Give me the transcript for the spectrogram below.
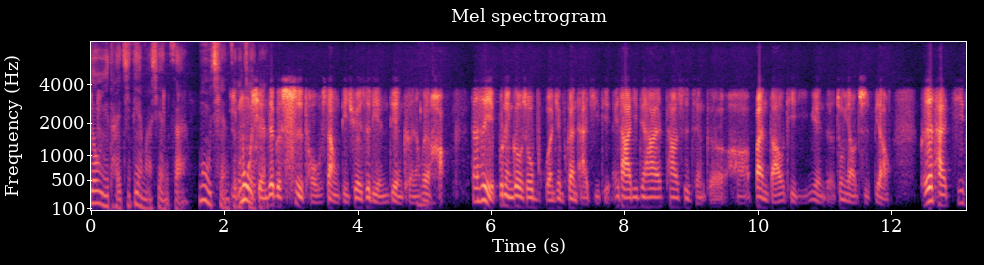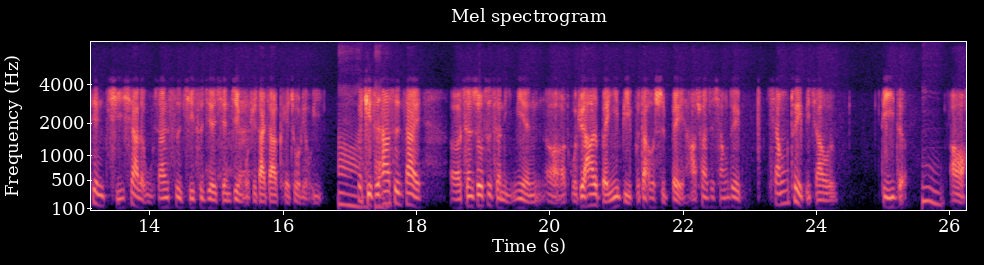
优于台积电吗？现在目前这个目前这个势头上的确是联电可能会好，但是也不能够说完全不看台积电，因为台积电它它是整个啊半导体里面的重要指标。可是台积电旗下的五三四七世界先进，我觉得大家可以做留意。啊，那其实它是在呃成熟制程里面，呃，我觉得它的本益比不到二十倍，它算是相对。相对比较低的，嗯，哦，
